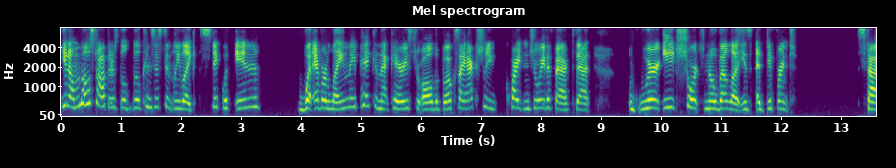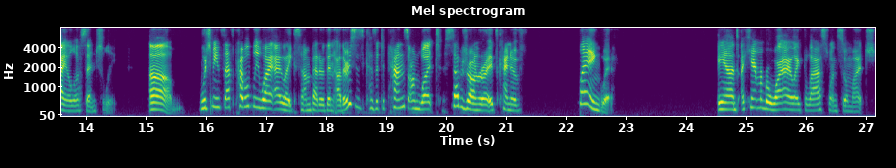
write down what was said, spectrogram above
you know, most authors they'll they'll consistently like stick within whatever lane they pick and that carries through all the books. I actually quite enjoy the fact that where each short novella is a different style essentially. Um which means that's probably why I like some better than others is because it depends on what subgenre it's kind of playing with. And I can't remember why I liked the last one so much.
